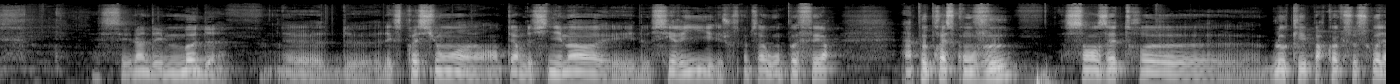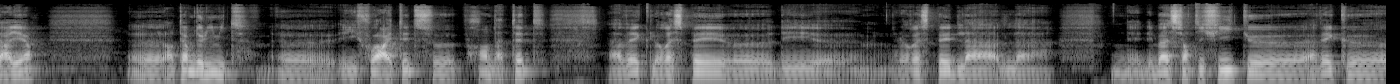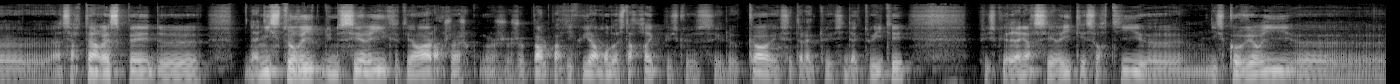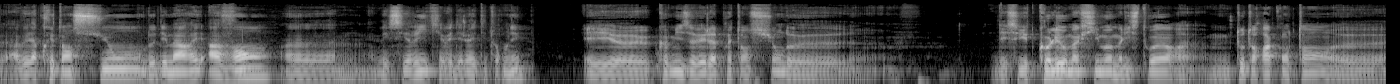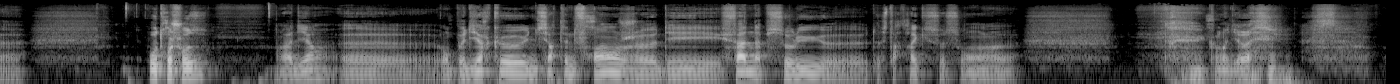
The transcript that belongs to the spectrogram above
c'est l'un des modes euh, d'expression en termes de cinéma et de séries et des choses comme ça, où on peut faire un peu près ce qu'on veut sans être euh, bloqué par quoi que ce soit derrière euh, en termes de limites. et il faut arrêter de se prendre la tête avec le respect des le respect de la, de la des, bases scientifiques euh, avec euh, un certain respect de d'un historique d'une série etc alors je, je, parle particulièrement de Star Trek puisque c'est le cas et c'est d'actualité puisque la dernière série qui est sortie euh, Discovery avait la prétention de démarrer avant les séries qui avaient déjà été tournées. Et comme ils avaient la prétention de d'essayer de coller au maximum à l'histoire, euh, tout en racontant euh, autre chose, on va dire. Euh, on peut dire qu'une certaine frange des fans absolus de Star Trek se sont, comment dirais-je,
